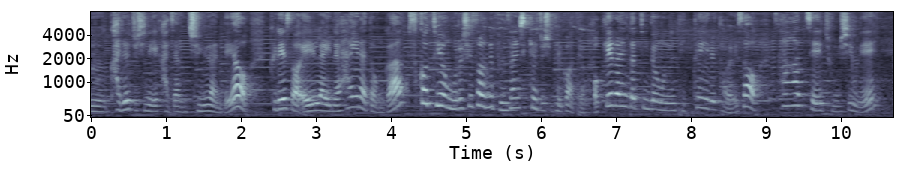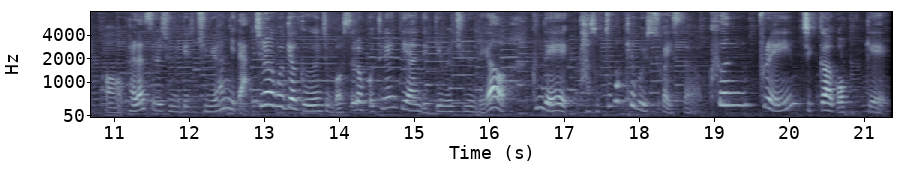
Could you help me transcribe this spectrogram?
음, 가려주시는 게 가장 중요한데요. 그래서 A라인을 하이라던가 스커트형으로 시선을 분산시켜 주시면 될 것 같아요. 어깨 라인 같은 경우는 디테일을 더해서 상하체 중심에 어, 밸런스를 주는 게 중요합니다. 7월 골격은 좀 멋스럽고 트렌디한 느낌을 주는데요. 근데 다소 투박해 보일 수가 있어요. 큰 프레임, 직각 어깨,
